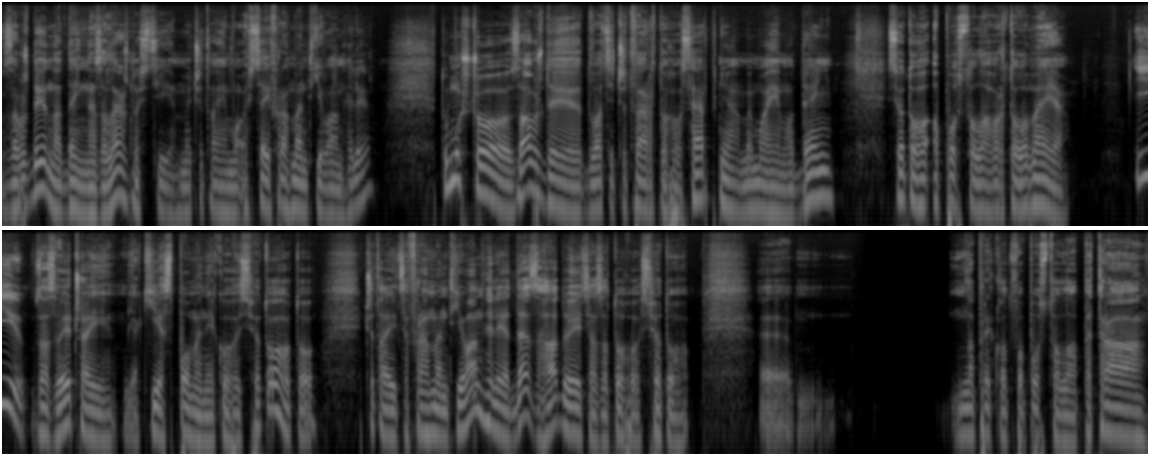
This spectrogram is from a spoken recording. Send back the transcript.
Завжди на День Незалежності ми читаємо ось цей фрагмент Євангелія, тому що завжди, 24 серпня, ми маємо день святого апостола Вартоломея. І зазвичай, як є спомин якогось святого, то читається фрагмент Євангелія, де згадується за того святого. Е, Наприклад, в апостола Петра,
